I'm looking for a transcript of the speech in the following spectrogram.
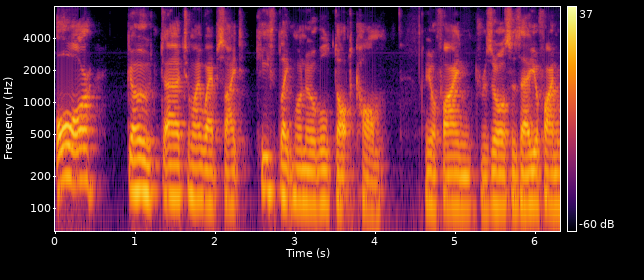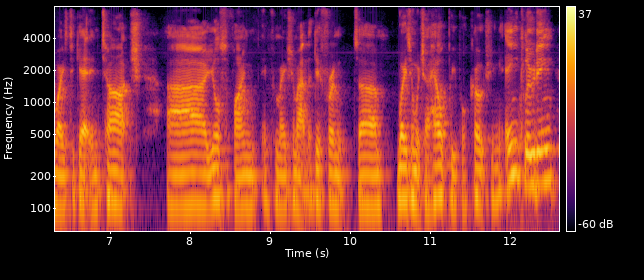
or go uh, to my website, keithblakemorenoble.com. You'll find resources there. You'll find ways to get in touch. Uh, you'll also find information about the different uh, ways in which I help people coaching, including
